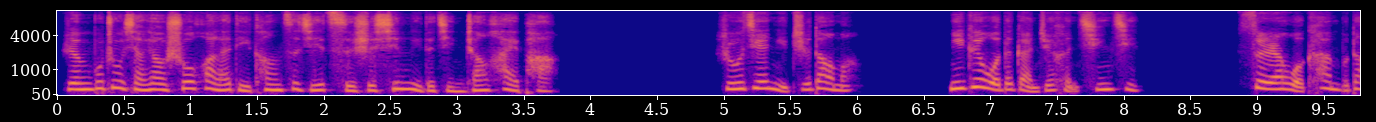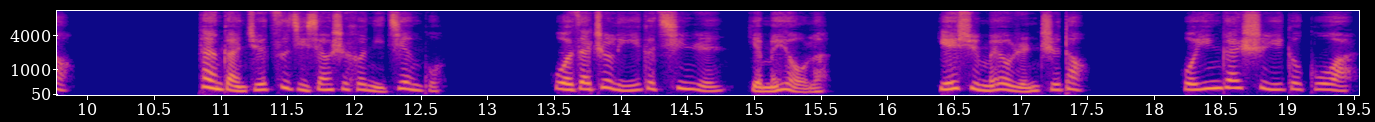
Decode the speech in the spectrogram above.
忍不住想要说话来抵抗自己此时心里的紧张害怕。如姐，你知道吗？你给我的感觉很亲近，虽然我看不到，但感觉自己像是和你见过。我在这里一个亲人也没有了。也许没有人知道，我应该是一个孤儿，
